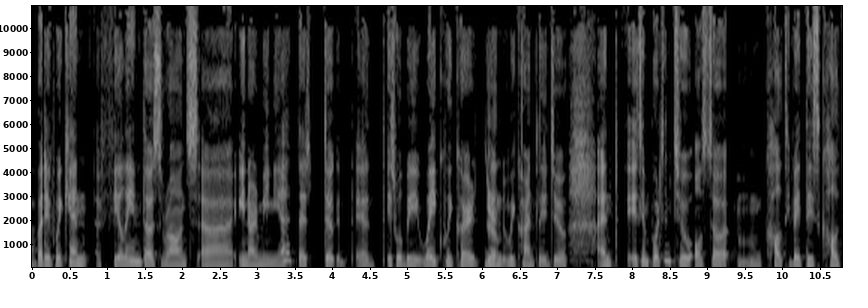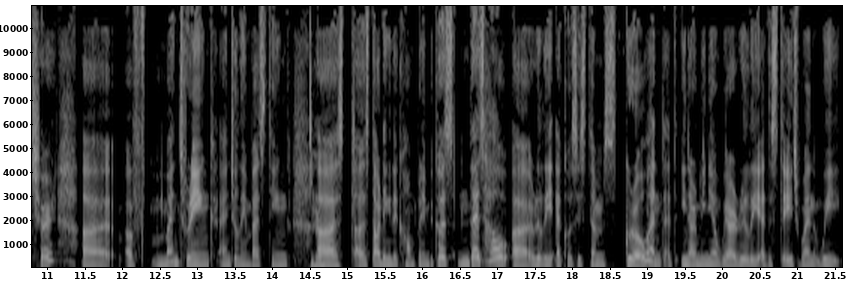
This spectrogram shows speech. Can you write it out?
but if we can fill in those rounds uh, in Armenia, that the, uh, it will be way quicker yeah. than we currently do. And it's important to also um, cultivate this culture uh, of mentoring, angel investing, yeah. Uh, st- uh, starting the company, because that's how really ecosystems grow. And at, in Armenia, we are really at the stage when we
